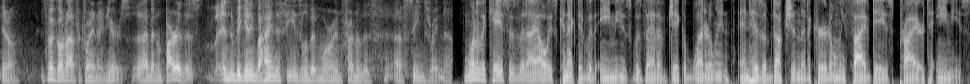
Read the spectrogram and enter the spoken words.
you know, it's been going on for 29 years. And I've been a part of this in the beginning, behind the scenes, a little bit more in front of the uh, scenes right now. One of the cases that I always connected with Amy's was that of Jacob Wetterling and his abduction that occurred only five days prior to Amy's.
